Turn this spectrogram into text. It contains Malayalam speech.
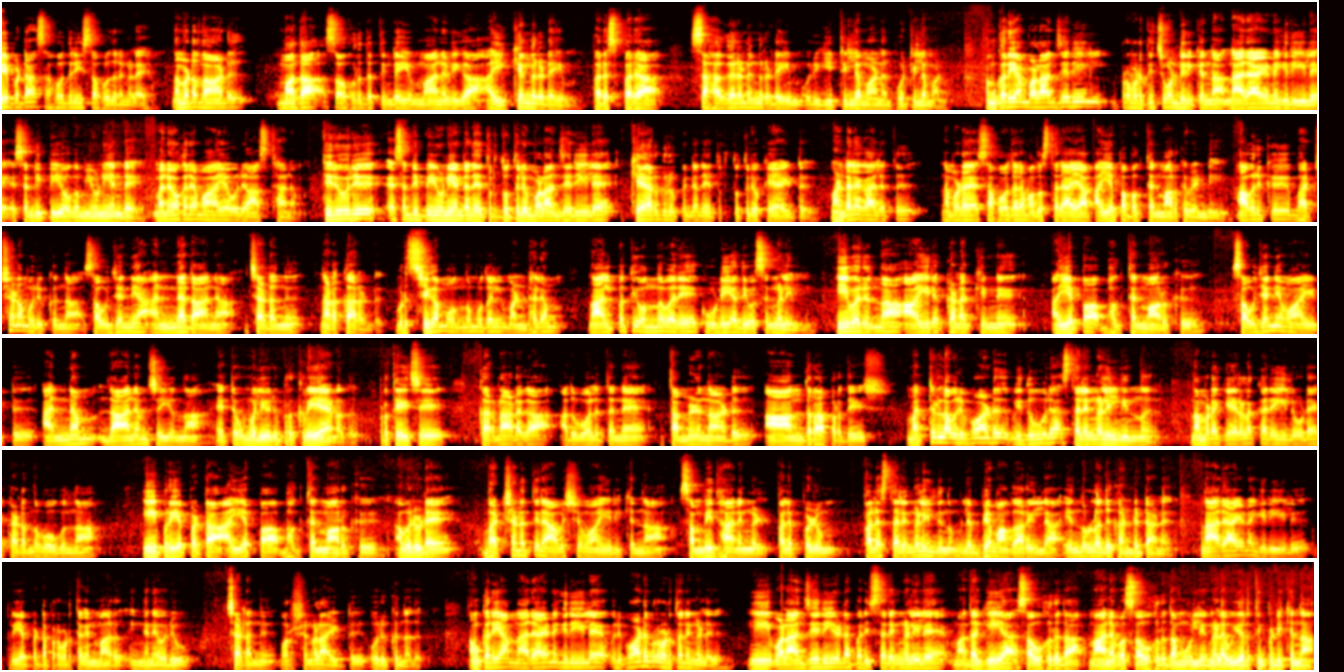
പ്രിയപ്പെട്ട സഹോദരി സഹോദരങ്ങളെ നമ്മുടെ നാട് മത സൗഹൃദത്തിന്റെയും മാനവിക ഐക്യങ്ങളുടെയും പരസ്പര സഹകരണങ്ങളുടെയും ഒരു ഈറ്റില്ലമാണ് പോറ്റില്ലമാണ്. നമുക്കറിയാം വളാഞ്ചേരിയിൽ പ്രവർത്തിച്ചുകൊണ്ടിരിക്കുന്ന നാരായണഗിരിയിലെ എസ് എൻ ഡി പി യോഗം യൂണിയന്റെ മനോഹരമായ ഒരു ആസ്ഥാനം. Tirur S N D P യൂണിയന്റെ നേതൃത്വത്തിലും വളാഞ്ചേരിയിലെ കെയർ ഗ്രൂപ്പിന്റെ നേതൃത്വത്തിലൊക്കെ ആയിട്ട് മണ്ഡലകാലത്ത് നമ്മുടെ സഹോദര മതസ്ഥരായ അയ്യപ്പ ഭക്തന്മാർക്ക് വേണ്ടി അവർക്ക് ഭക്ഷണം ഒരുക്കുന്ന സൗജന്യ അന്നദാന ചടങ്ങ് നടക്കാറുണ്ട്. വൃശ്ചികം ഒന്ന് മുതൽ മണ്ഡലം നാൽപ്പത്തി ഒന്ന് വരെ കൂടിയ ദിവസങ്ങളിൽ ഈ വരുന്ന ആയിരക്കണക്കിന് അയ്യപ്പ ഭക്തന്മാർക്ക് സൗജന്യമായിട്ട് അന്നം ദാനം ചെയ്യുന്ന ഏറ്റവും വലിയൊരു പ്രക്രിയയാണത്. പ്രത്യേകിച്ച് കർണാടക അതുപോലെ തന്നെ തമിഴ്നാട് ആന്ധ്രാപ്രദേശ് മറ്റുള്ള ഒരുപാട് വിദൂര സ്ഥലങ്ങളിൽ നിന്ന് നമ്മുടെ കേരളക്കരയിലൂടെ കടന്നു പോകുന്ന ഈ പ്രിയപ്പെട്ട അയ്യപ്പ ഭക്തന്മാർക്ക് അവരുടെ ഭക്ഷണത്തിനാവശ്യമായിരിക്കുന്ന സംവിധാനങ്ങൾ പലപ്പോഴും പല സ്ഥലങ്ങളിൽ നിന്നും ലഭ്യമാകാറില്ല എന്നുള്ളത് കണ്ടിട്ടാണ്. നാരായണഗിരിയിൽ പ്രിയപ്പെട്ട പ്രവർത്തകന്മാർ ഇങ്ങനെ ഒരു ചടങ്ങ് വർഷങ്ങളായിട്ട് ഒരുക്കുന്നത്. നമുക്കറിയാം നാരായണഗിരിയിലെ ഒരുപാട് പ്രവർത്തനങ്ങൾ ഈ വളാഞ്ചേരിയുടെ പരിസരങ്ങളിലെ മതകീയ സൗഹൃദ മാനവ സൗഹൃദ മൂല്യങ്ങളെ ഉയർത്തിപ്പിടിക്കുന്ന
